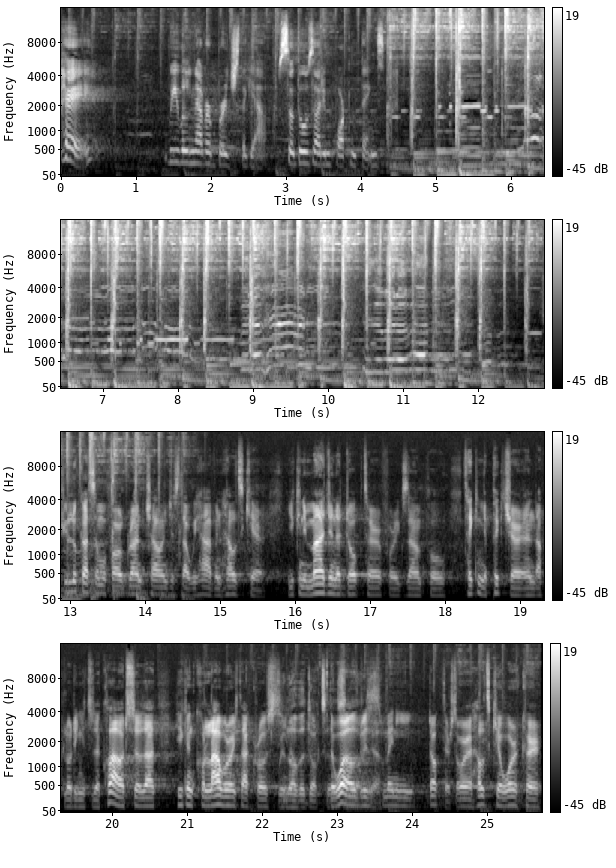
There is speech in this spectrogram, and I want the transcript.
pay, we will never bridge the gap. So those are important things. If you look at some of our grand challenges that we have in healthcare, you can imagine a doctor, for example, taking a picture and uploading it to the cloud so that he can collaborate across with know, other doctors the world with yeah. many doctors. Or a healthcare worker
